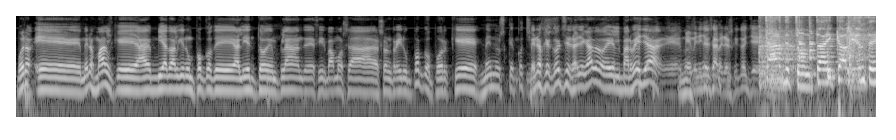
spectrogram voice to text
Bueno, eh, menos mal que ha enviado alguien un poco de aliento en plan de decir vamos a sonreír un poco, porque Menos que coches. menos que coches ha llegado el Marbella. Eh, bienvenidos a menos que coches. tarde tonta y caliente.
